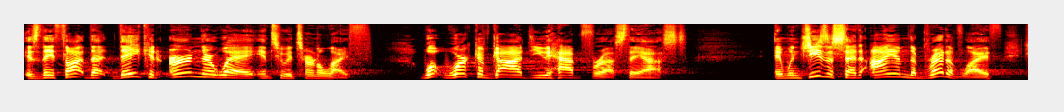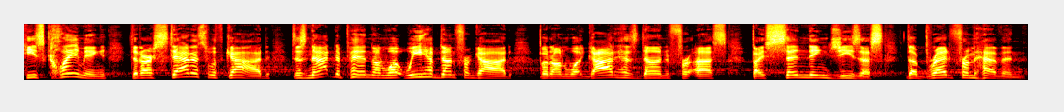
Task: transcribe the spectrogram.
is they thought that they could earn their way into eternal life. What work of God do you have for us? They asked. And when Jesus said, I am the bread of life, he's claiming that our status with God does not depend on what we have done for God, but on what God has done for us by sending Jesus, the bread from heaven,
